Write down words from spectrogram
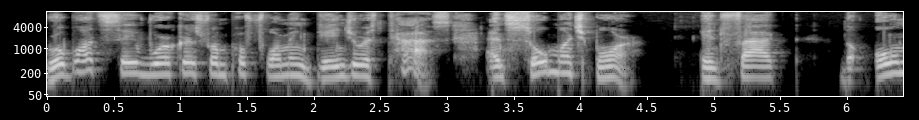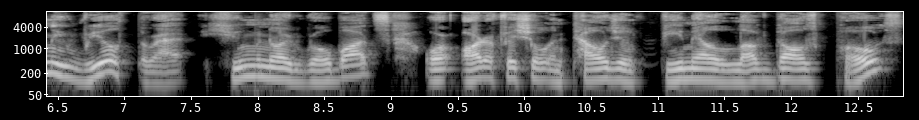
Robots save workers from performing dangerous tasks and so much more. In fact, the only real threat humanoid robots or artificial intelligent female love dolls pose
